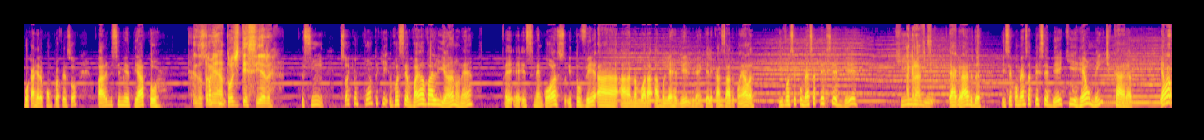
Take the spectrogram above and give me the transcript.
boa carreira como professor, para de se meter ator. Exatamente, que, ator de terceira. Sim, só que o ponto é que você vai avaliando, né? é, é, esse negócio e tu vê a, a, namora, a mulher dele, né? Que ele é casado com ela, e você começa a perceber que. A grávida. É a grávida. E você começa a perceber que realmente, cara, ela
